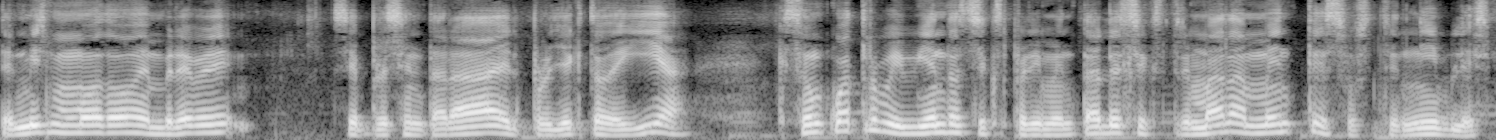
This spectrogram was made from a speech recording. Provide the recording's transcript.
Del mismo modo, en breve se presentará el proyecto de guía, que son cuatro viviendas experimentales extremadamente sostenibles.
